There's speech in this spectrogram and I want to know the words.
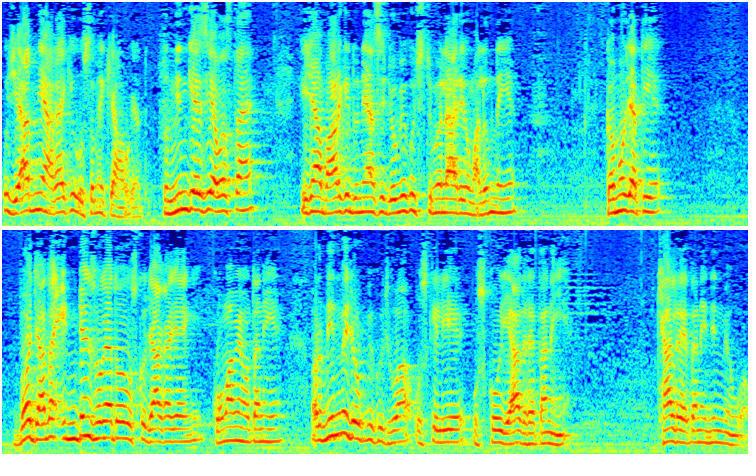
कुछ याद नहीं आ रहा है कि उस समय क्या हो गया तो, तो नींद की ऐसी अवस्था है कि जहाँ बाहर की दुनिया से जो भी कुछ स्टिमुला आ रही है वो मालूम नहीं है कम हो जाती है। बहुत ज़्यादा इंटेंस हो गया तो उसको जाग आ जाएगी कोमा में होता नहीं है। और नींद में जो भी कुछ हुआ उसके लिए उसको याद रहता नहीं है। ख्याल रहता नहीं नींद में हुआ।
